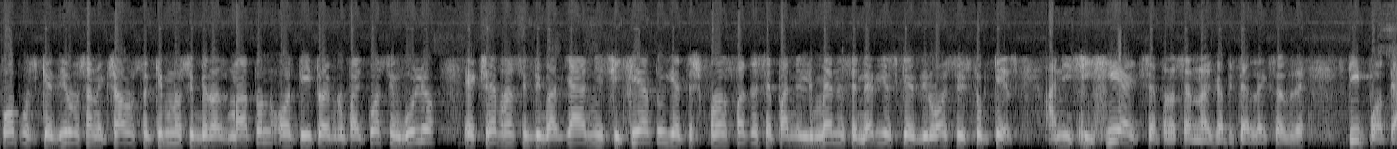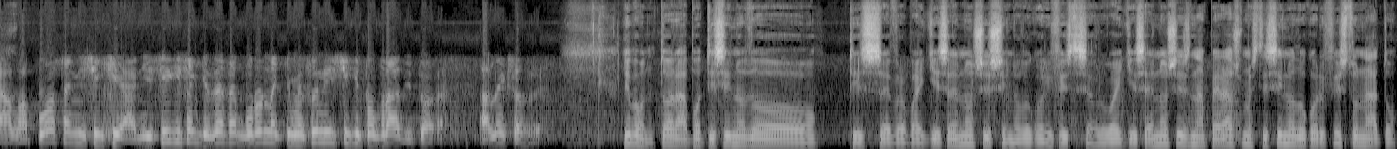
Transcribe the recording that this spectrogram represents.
όπως και δήλωσαν εξάλλου στο κείμενο συμπερασμάτων ότι το Ευρωπαϊκό Συμβούλιο εξέφρασε τη βαριά ανησυχία του για τις πρόσφατες επανειλημμένες ενέργειες και δηλώσεις της Τουρκίας. Ανησυχία εξέφρασαν αγαπητέ Αλέξανδρε. Τίποτε άλλο. Απλώς ανησυχία. Ανησύχησαν και δεν θα μπορούν να κοιμηθούν ήσυχοι το βράδυ τώρα. Αλέξανδρε. Λοιπόν, τώρα από τη Σύνοδο της Ευρωπαϊκής Ένωσης, Σύνοδο Κορυφής της Ευρωπαϊκής Ένωσης, να περάσουμε στη Σύνοδο Κορυφής του ΝΑΤΟ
